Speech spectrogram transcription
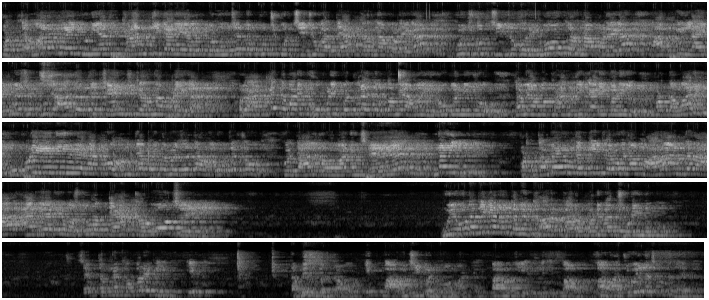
પણ તમારે કઈ દુનિયાથી ક્રાંતિકારી અલગ બનવું છે તો કુછ કુછ ચીજો કા ત્યાગ કરના પડેગા. कुछ कुछ चीजों को रिमूव करना पड़ेगा आपकी लाइफ में से कुछ आदतें चेंज करना पड़ेगा હવે આટલે તમારી ખોપડી બદલાય તો તમે આમાં હીરો બની જો તમે આમાં ક્રાંતિકારી બની જો પણ તમારી ખોપડી એની એવી રાખો સમજ્યા ભાઈ તમે જતા હો તો કશું કોઈ દાલ ગળવાની છે નહીં પણ તમે એમ નક્કી કરો કે ના મારા અંદર આ આવી આવી વસ્તુનો ત્યાગ કરવો છે હું એવું નથી કહેતો તમે ઘર ઘર પરિવાર છોડી મૂકો સાહેબ તમને ખબર છે કે એક તમે જ બતાવો એક બાવજી બનવા માટે. બાવજી એટલે બાવા જોયેલા છે બધા?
